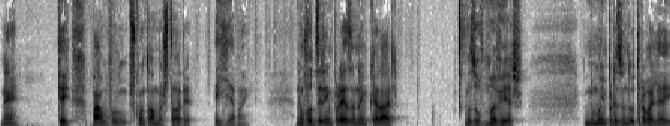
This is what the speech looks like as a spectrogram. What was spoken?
né? Que, pá, vou-vos contar uma história. Aí é bem. Não vou dizer empresa nem o caralho, mas houve uma vez, numa empresa onde eu trabalhei,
